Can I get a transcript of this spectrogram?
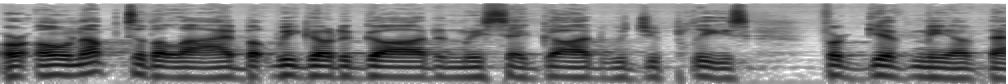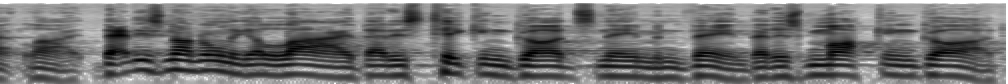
or own up to the lie, but we go to God and we say, God, would you please forgive me of that lie. That is not only a lie, that is taking God's name in vain, that is mocking God.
